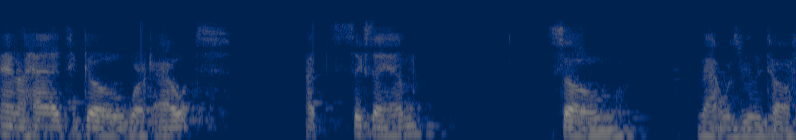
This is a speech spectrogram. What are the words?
and I had to go work out at 6 a.m. So that was really tough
